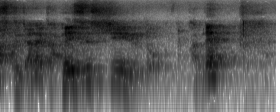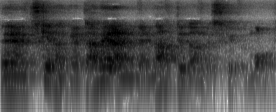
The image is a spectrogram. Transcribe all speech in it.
スクじゃないかフェイスシールドとかね、えーつけなきゃダメだみたいになってたんですけども、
